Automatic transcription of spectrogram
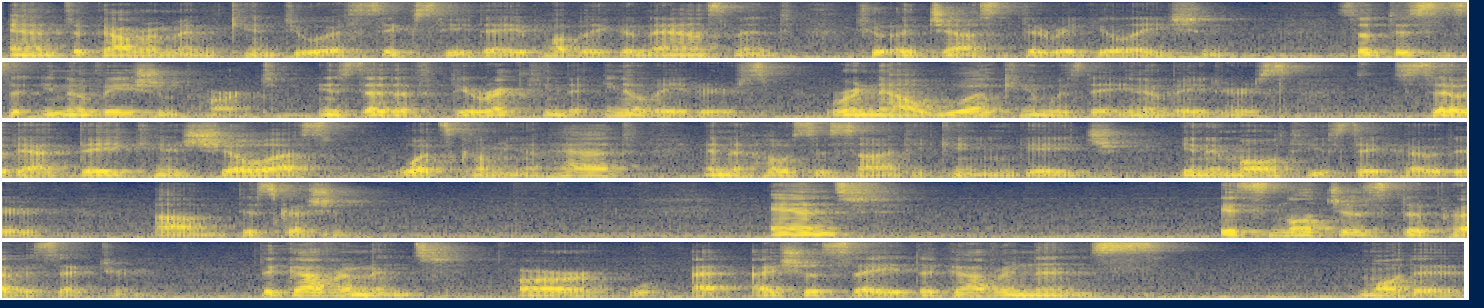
and the government can do a 60-day public announcement to adjust the regulation. So this is the innovation part. Instead of directing the innovators, we're now working with the innovators so that they can show us what's coming ahead and the whole society can engage in a multi-stakeholder um, discussion. And it's not just the private sector. The government, or I should say the governance model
